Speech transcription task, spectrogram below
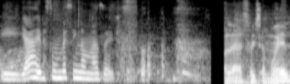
y ya eres un vecino más de ellos. Hola, soy Samuel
